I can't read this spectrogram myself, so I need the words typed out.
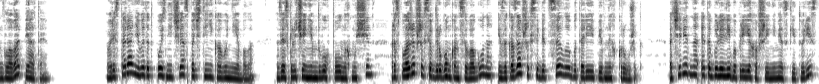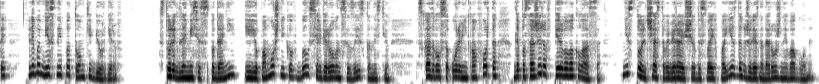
Глава пятая В ресторане в этот поздний час почти никого не было, за исключением двух полных мужчин, расположившихся в другом конце вагона и заказавших себе целую батарею пивных кружек. Очевидно, это были либо приехавшие немецкие туристы, либо местные потомки бюргеров. Столик для миссис Спадани и ее помощников был сервирован с изысканностью, сказывался уровень комфорта для пассажиров первого класса – не столь часто выбирающих для своих поездок железнодорожные вагоны.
